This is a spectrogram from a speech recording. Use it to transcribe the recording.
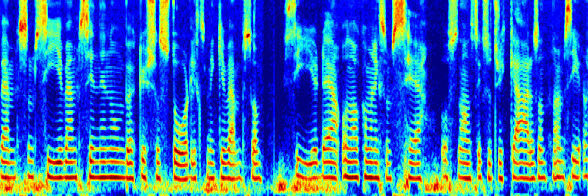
hvem som sier hvem, sin. i noen bøker så står det liksom ikke hvem som sier det, og da kan man liksom se åssen ansiktsuttrykket er og sånt når de sier det.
